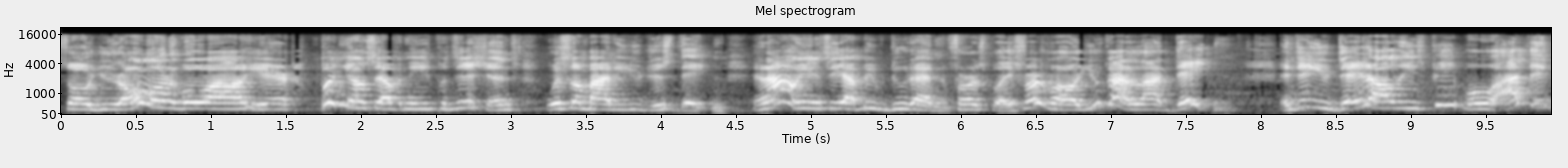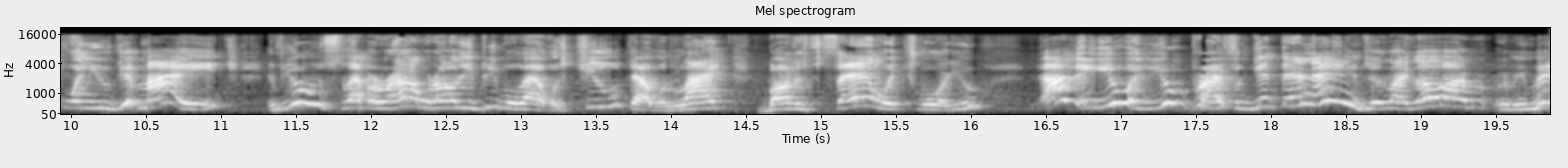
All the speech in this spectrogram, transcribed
So you don't want to go out here putting yourself in these positions with somebody you just dating. And I don't even see how people do that in the first place. First of all, you got a lot of dating. And then you date all these people. I think when you get my age, if you slept around with all these people that was cute, that was like, bought a sandwich for you, I think you would you probably forget their names. It's like, oh, I mean, man,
